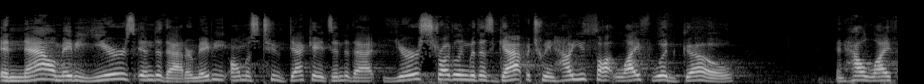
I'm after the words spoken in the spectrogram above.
and now, maybe years into that, or maybe almost two decades into that, you're struggling with this gap between how you thought life would go and how life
